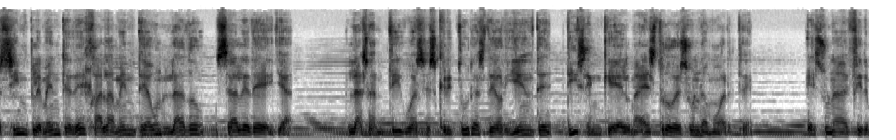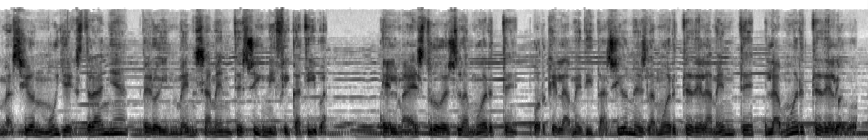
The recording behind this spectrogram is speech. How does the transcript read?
Simplemente deja la mente a un lado, sale de ella. Las antiguas escrituras de Oriente dicen que el maestro es una muerte. Es una afirmación muy extraña, pero inmensamente significativa. El maestro es la muerte, porque la meditación es la muerte de la mente, la muerte del ego.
